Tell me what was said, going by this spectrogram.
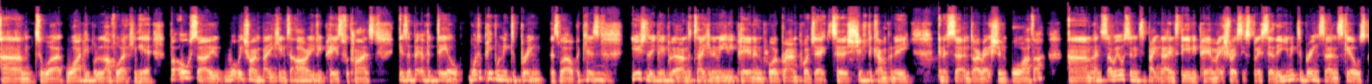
um, to work, why people love working here. But also, what we try and bake into our EVPs for clients is a bit of the deal. What do people need to bring as well? Because usually people are undertaking an EVP and employer brand project to shift the company in a certain direction or other. Um, and so we also need to bake that into the EVP and make sure it's explicit that you need to bring certain skills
